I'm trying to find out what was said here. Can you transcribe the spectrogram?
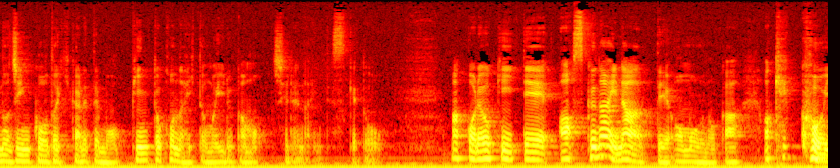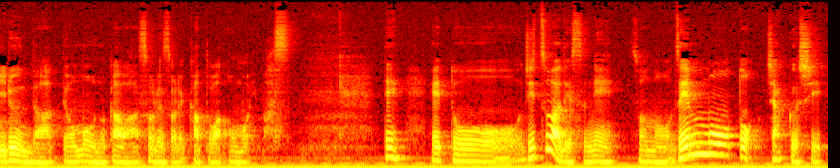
の人口と聞かれてもピンとこない人もいるかもしれないんですけど、まあ、これを聞いてあ少ないなって思うのかあ結構いるんだって思うのかはそれぞれかとは思います。で、えっと、実はですねその全盲と弱視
